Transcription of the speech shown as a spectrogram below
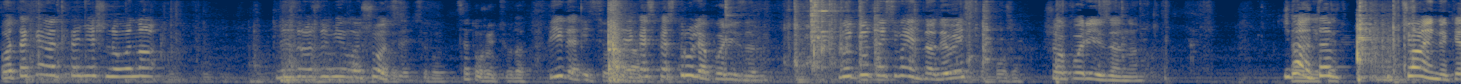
Отаке от, звісно, воно не зрозуміло, що це. Сюди. Це теж відсюди. Піде? І сюди, Це да. якась каструля порізана. Ну тут ось видно, дивись. Боже. Що порізано? Да, там чайники.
